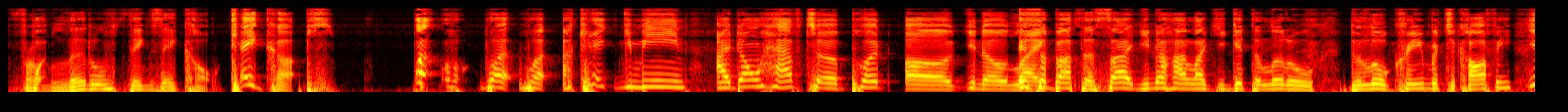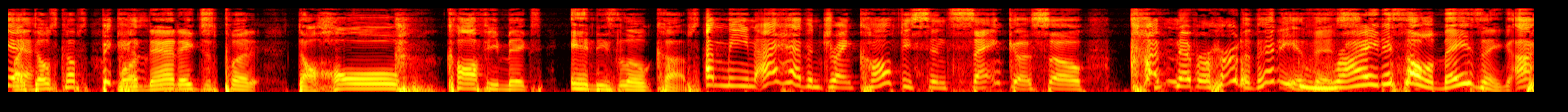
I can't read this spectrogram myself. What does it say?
from little things they call K cups. What? What? What? Okay, you mean I don't have to put uh, you know, like it's about the side. You know how like you get the little the little cream with your coffee, Yeah, like those cups. because- well, now they just put the whole coffee mix in these little cups. I mean, I haven't drank coffee since Sanka, so I've never heard of any of this. Right? It's so amazing. I,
